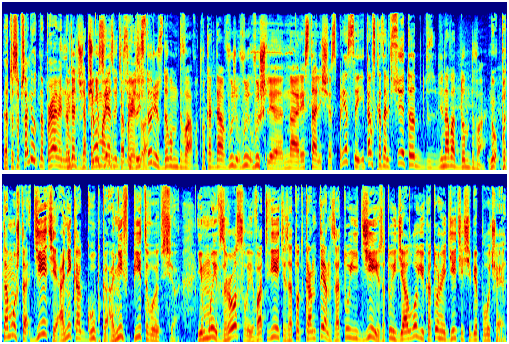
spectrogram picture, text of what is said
Это с абсолютно правильным Виталий, а почему вы связываете всю эту историю с Домом-2? Вот вы когда вы, вы вышли на ресталище с прессой, и там сказали, все это виноват Дом-2. Ну, потому что дети, они как губка, они впитывают все. И мы, взрослые, в ответе за тот контент, за ту идею, за ту идеологию, которую дети себе получают.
